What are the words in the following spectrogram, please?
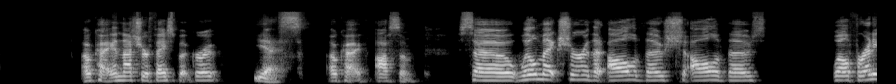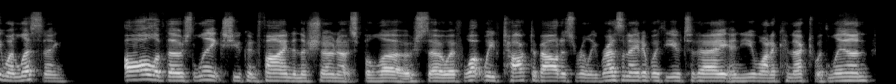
Okay. And that's your Facebook group? Yes. Okay. Awesome. So we'll make sure that all of those, all of those, well, for anyone listening, all of those links you can find in the show notes below. So if what we've talked about has really resonated with you today and you want to connect with Lynne,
